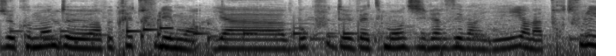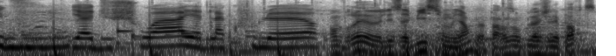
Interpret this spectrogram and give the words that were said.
Je commande euh, à peu près tous les mois. Il y a beaucoup de vêtements divers et variés, il y en a pour tous les goûts. Il y a du choix, il y a de la couleur. En vrai, euh, les habits sont bien. Bah, par exemple, là, je les porte.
